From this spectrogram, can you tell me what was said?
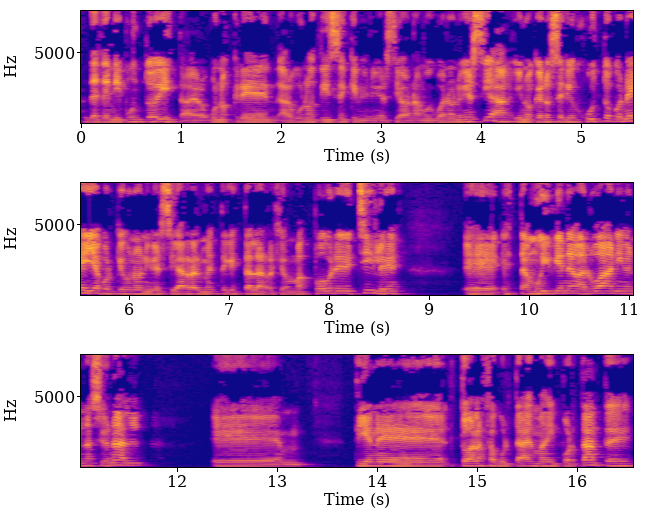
desde mi punto de vista. Algunos creen, algunos dicen que mi universidad es una muy buena universidad y no quiero ser injusto con ella porque es una universidad realmente que está en la región más pobre de Chile, eh, está muy bien evaluada a nivel nacional, eh, tiene todas las facultades más importantes,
